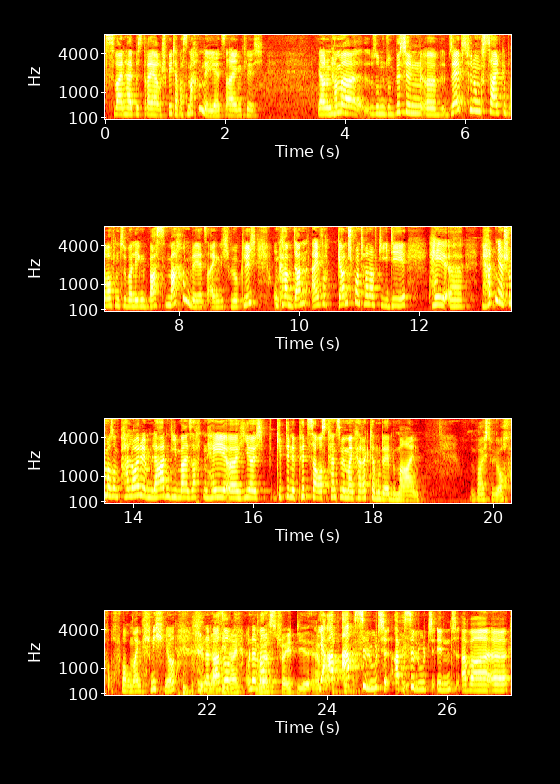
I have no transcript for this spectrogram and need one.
zweieinhalb bis drei Jahre später, was machen wir jetzt eigentlich? Ja, und dann haben wir so, so ein bisschen äh, Selbstfindungszeit gebraucht, um zu überlegen, was machen wir jetzt eigentlich wirklich? Und kamen dann einfach ganz spontan auf die Idee, hey, äh, wir hatten ja schon mal so ein paar Leute im Laden, die mal sagten, hey, äh, hier, ich gebe dir eine Pizza aus, kannst du mir mein Charaktermodell bemalen? Dann war ich so, ja, ach, warum eigentlich nicht, ne? Und dann war so, und dann war, Trade Deal ever. ja, ab, absolut, absolut int. Aber äh,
